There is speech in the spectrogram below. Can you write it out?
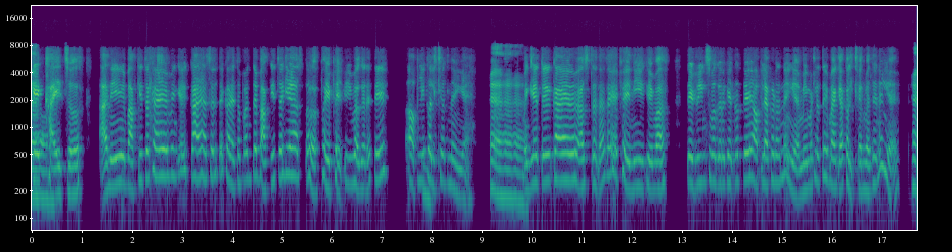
केक खायचं आणि बाकीचं काय म्हणजे काय असेल ते करायचं पण ते बाकीचं जे असतं फैफेटी वगैरे ते आपली कल्चर नाही आहे. म्हणजे ते काय असतं ना ते फेनी किंवा ते ड्रिंक्स वगैरे घेतात ते आपल्याकडे नाहीये मी म्हटलं ते माझ्या कल्चरमध्ये नाहीये हा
